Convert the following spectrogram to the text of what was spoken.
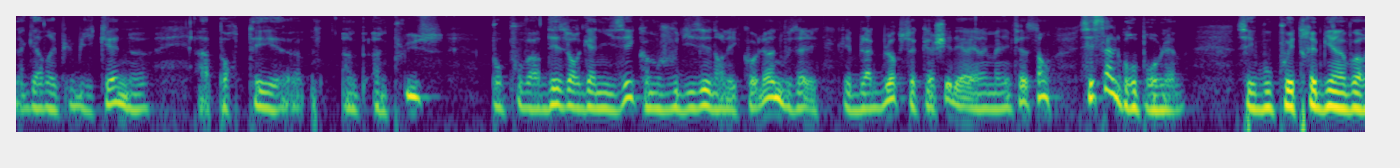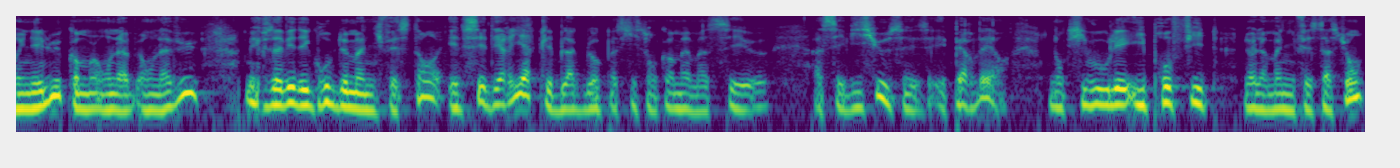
La garde républicaine a apporté un, plus pour pouvoir désorganiser, comme je vous disais dans les colonnes, vous avez les black blocs se cacher derrière les manifestants. C'est ça le gros problème. C'est que vous pouvez très bien avoir une élue, comme on l'a vu, mais vous avez des groupes de manifestants, et c'est derrière que les black blocs, parce qu'ils sont quand même assez, euh, assez vicieux et pervers. Donc si vous voulez, ils profitent de la manifestation,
